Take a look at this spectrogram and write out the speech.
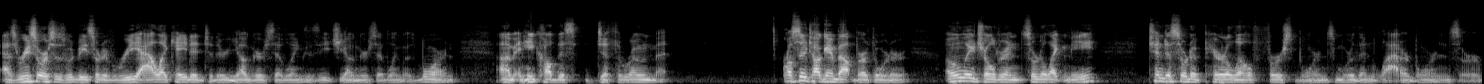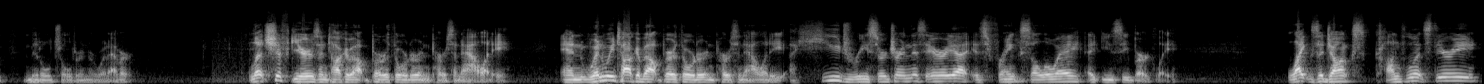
as resources would be sort of reallocated to their younger siblings as each younger sibling was born. Um, and he called this dethronement. Also, talking about birth order, only children, sort of like me, tend to sort of parallel firstborns more than latterborns or middle children or whatever. Let's shift gears and talk about birth order and personality. And when we talk about birth order and personality, a huge researcher in this area is Frank Sulloway at UC Berkeley. Like Zajonc's confluence theory,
